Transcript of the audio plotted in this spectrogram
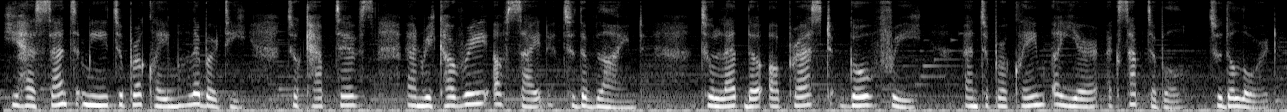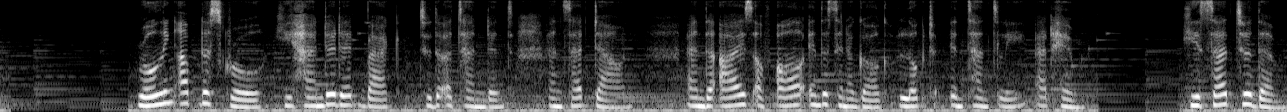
He has sent me to proclaim liberty to captives and recovery of sight to the blind, to let the oppressed go free, and to proclaim a year acceptable to the Lord. Rolling up the scroll, he handed it back to the attendant and sat down, and the eyes of all in the synagogue looked intently at him. He said to them,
